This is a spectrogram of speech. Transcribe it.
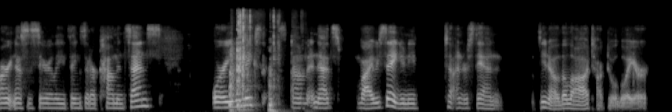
aren't necessarily things that are common sense or even make sense. Um, and that's why we say you need to understand, you know, the law, talk to a lawyer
